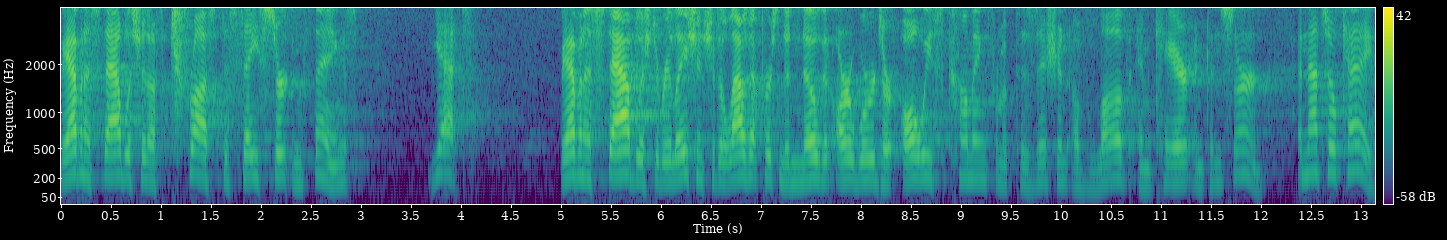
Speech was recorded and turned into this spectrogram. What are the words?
We haven't established enough trust to say certain things yet. We haven't established a relationship that allows that person to know that our words are always coming from a position of love and care and concern. And that's okay,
